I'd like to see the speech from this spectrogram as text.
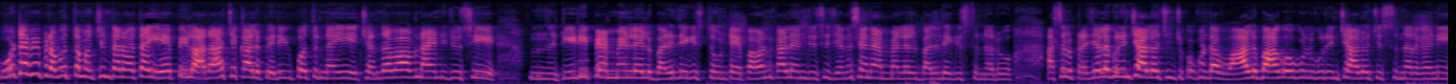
కూటమి ప్రభుత్వం వచ్చిన తర్వాత ఏపీలో అరాచకాలు పెరిగిపోతున్నాయి. చంద్రబాబు నాయుడిని చూసి టీడీపీ ఎమ్మెల్యేలు బలి తెగిస్తూ ఉంటే పవన్ కళ్యాణ్ చూసి జనసేన ఎమ్మెల్యేలు బలి తెగిస్తున్నారు. అసలు ప్రజల గురించి ఆలోచించుకోకుండా వాళ్ళు బాగోగుల గురించి ఆలోచిస్తున్నారు కానీ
